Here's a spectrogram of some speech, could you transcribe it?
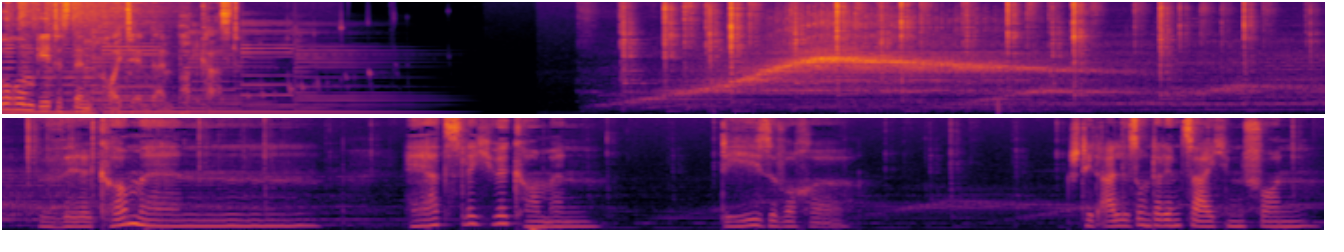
worum geht es denn heute in deinem Podcast? Willkommen. Herzlich willkommen. Diese Woche steht alles unter dem Zeichen von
